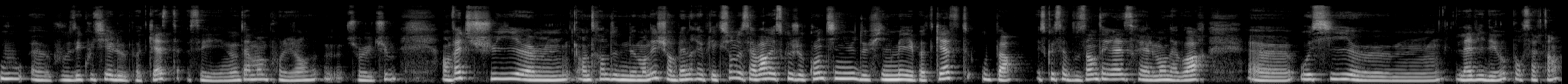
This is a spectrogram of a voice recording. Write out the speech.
ou que vous écoutiez le podcast, c'est notamment pour les gens sur YouTube. En fait, je suis en train de me demander, je suis en pleine réflexion de savoir est-ce que je continue de filmer les podcasts ou pas. Est-ce que ça vous intéresse réellement d'avoir euh, aussi euh, la vidéo pour certains?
